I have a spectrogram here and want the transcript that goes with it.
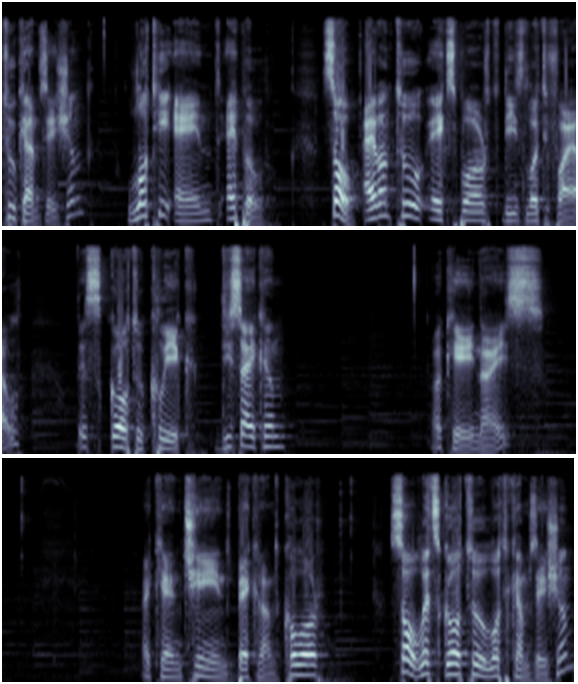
two compositions Lottie and Apple. So I want to export this Lottie file. Let's go to click this icon. Okay, nice. I can change background color. So let's go to Lottie composition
